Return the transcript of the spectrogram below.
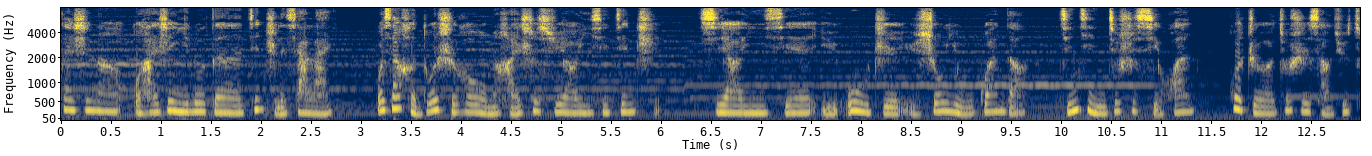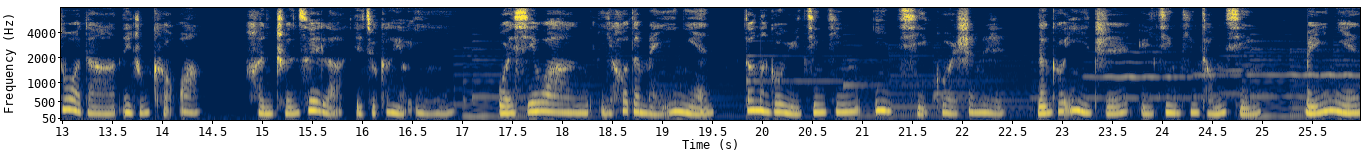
但是呢，我还是一路的坚持了下来。我想很多时候我们还是需要一些坚持，需要一些与物质与收益无关的，仅仅就是喜欢，或者就是想去做的那种渴望。很纯粹了，也就更有意义。我希望以后的每一年都能够与静听一起过生日，能够一直与静听同行。每一年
